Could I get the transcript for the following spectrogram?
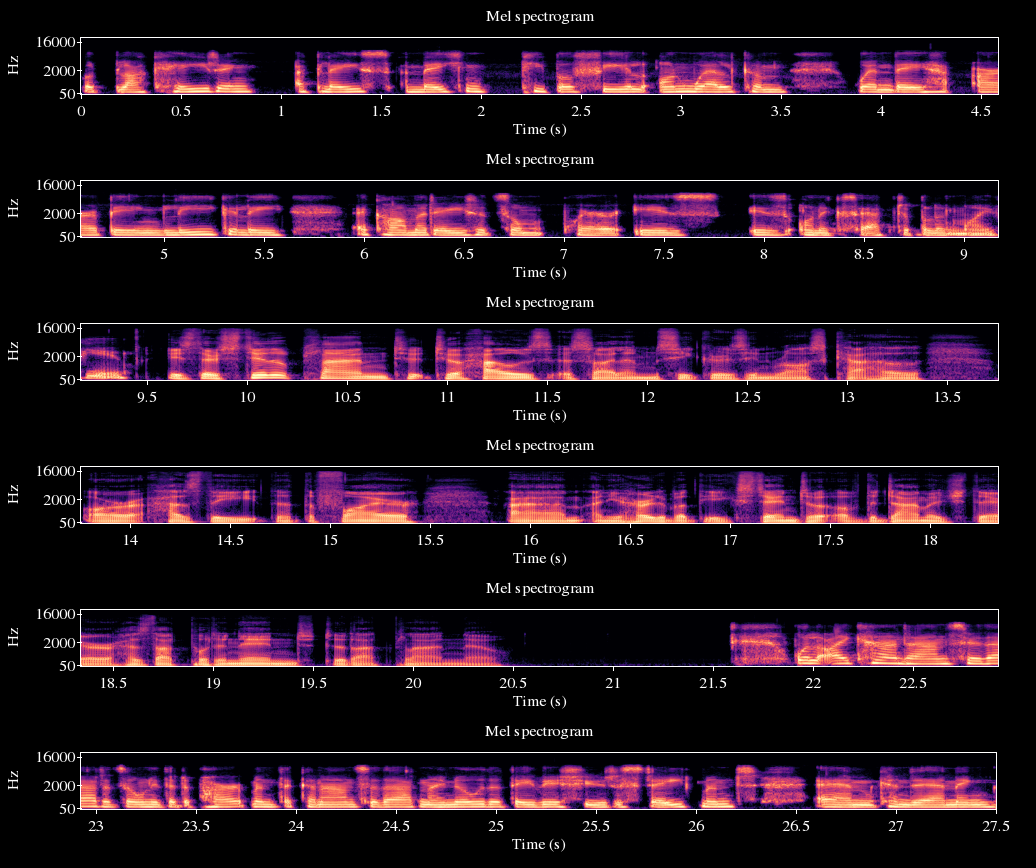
but blockading a place and making people feel unwelcome when they are being legally accommodated somewhere is is unacceptable in my view. Is there still a plan to, to house asylum seekers in Rosscahill, or has the the, the fire um, and you heard about the extent of the damage there? Has that put an end to that plan now? Well, I can't answer that. It's only the department that can answer that. And I know that they've issued a statement um, condemning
